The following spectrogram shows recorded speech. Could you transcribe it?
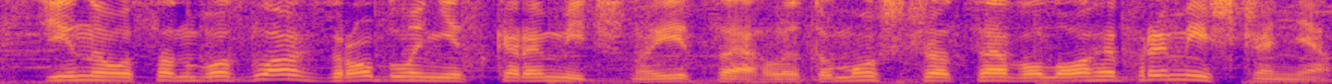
Стіни у санвузлах зроблені з керамічної цегли, тому що це вологе приміщення.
